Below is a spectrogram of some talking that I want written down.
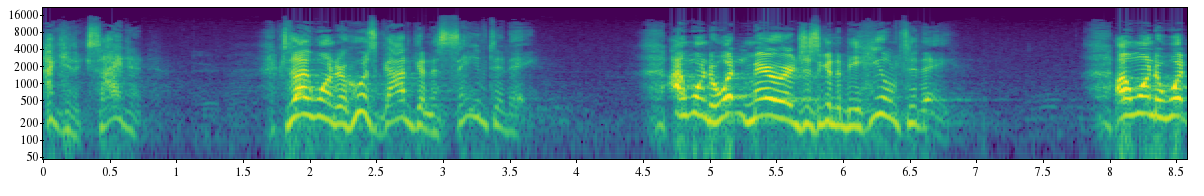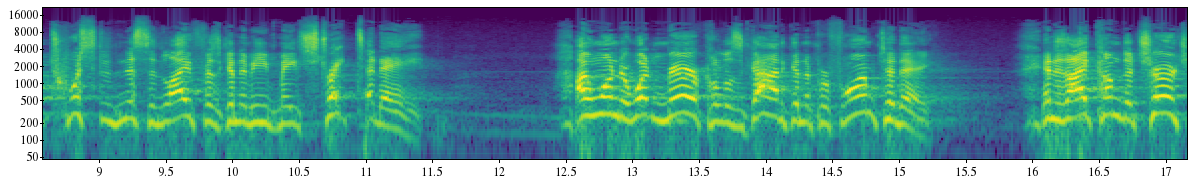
I get excited. Because I wonder who is God going to save today? I wonder what marriage is going to be healed today. I wonder what twistedness in life is going to be made straight today. I wonder what miracle is God going to perform today. And as I come to church,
